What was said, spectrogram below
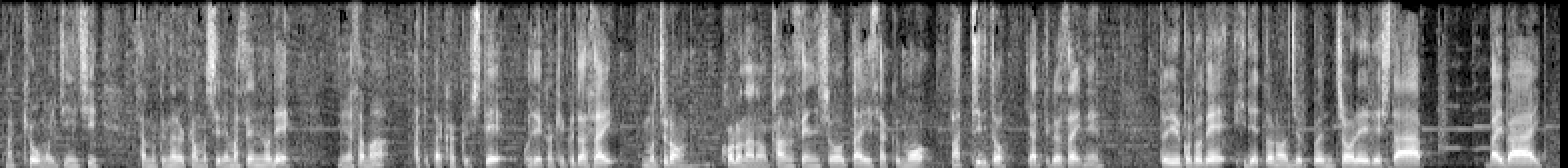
まあ、今日も一日寒くなるかもしれませんので皆様暖かくしてお出かけください。もちろんコロナの感染症対策もバッチリとやってくださいね。ということでヒデとの10分朝礼でした。バイバイ。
